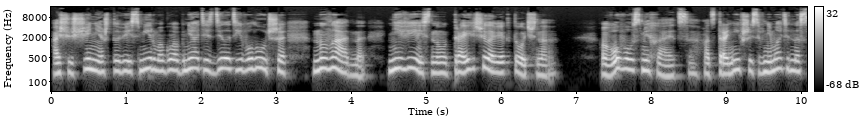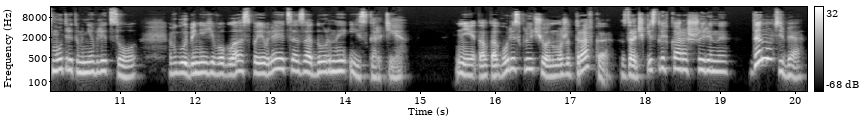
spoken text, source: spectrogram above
Ощущение, что весь мир могу обнять и сделать его лучше. Ну ладно, не весь, но троих человек точно. Вова усмехается, отстранившись, внимательно смотрит мне в лицо. В глубине его глаз появляются задорные искорки. Нет, алкоголь исключен, может, травка? Зрачки слегка расширены. Да ну тебя!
